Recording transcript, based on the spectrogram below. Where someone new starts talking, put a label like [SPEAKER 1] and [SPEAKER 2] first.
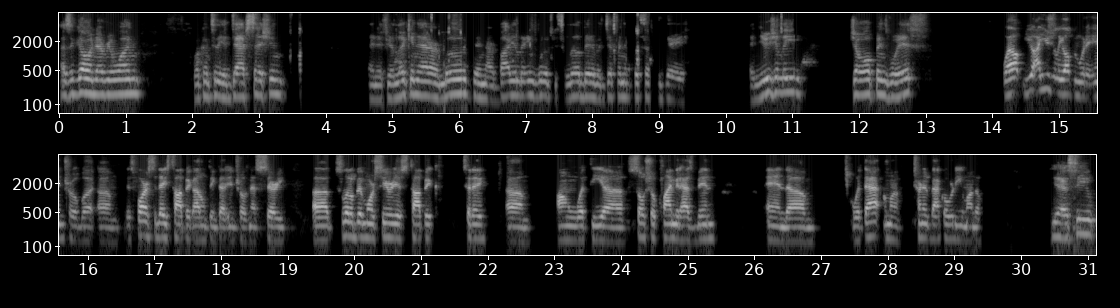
[SPEAKER 1] How's it going, everyone? Welcome to the Adapt session. And if you're looking at our mood and our body language, it's a little bit of a different episode today. And usually, Joe opens with.
[SPEAKER 2] Well, you, I usually open with an intro, but um, as far as today's topic, I don't think that intro is necessary. Uh, it's a little bit more serious topic today um, on what the uh, social climate has been. And um, with that, I'm gonna turn it back over to you, Mondo.
[SPEAKER 1] Yeah, see,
